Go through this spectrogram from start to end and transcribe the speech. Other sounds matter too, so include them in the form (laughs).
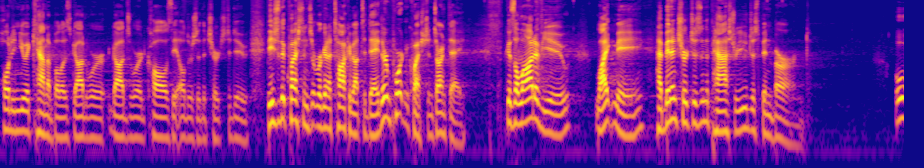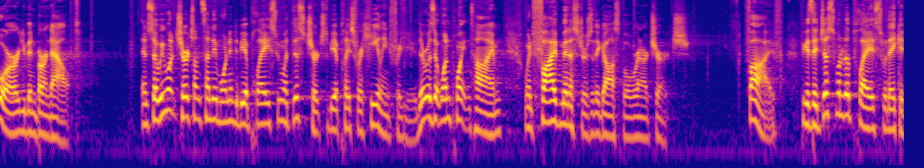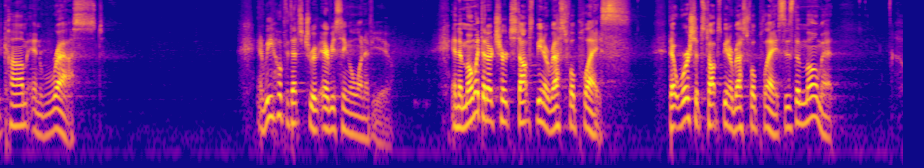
holding you accountable as God were, God's word calls the elders of the church to do? These are the questions that we're going to talk about today. They're important questions, aren't they? Because a lot of you, like me, have been in churches in the past where you've just been burned, or you've been burned out. And so we want church on Sunday morning to be a place, we want this church to be a place for healing for you. There was at one point in time when five ministers of the gospel were in our church. Five, because they just wanted a place where they could come and rest. And we hope that that's true of every single one of you. And the moment that our church stops being a restful place, that worship stops being a restful place, is the moment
